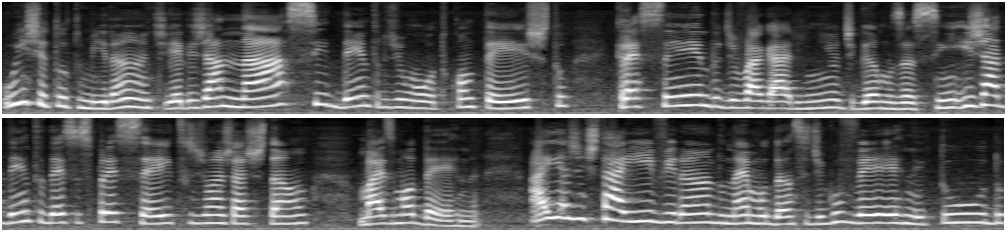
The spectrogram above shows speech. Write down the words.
O Instituto Mirante, ele já nasce dentro de um outro contexto, crescendo devagarinho, digamos assim, e já dentro desses preceitos de uma gestão mais moderna. Aí a gente está aí virando, né, mudança de governo e tudo.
